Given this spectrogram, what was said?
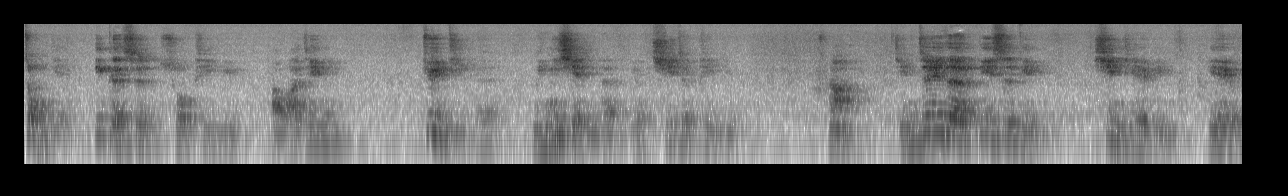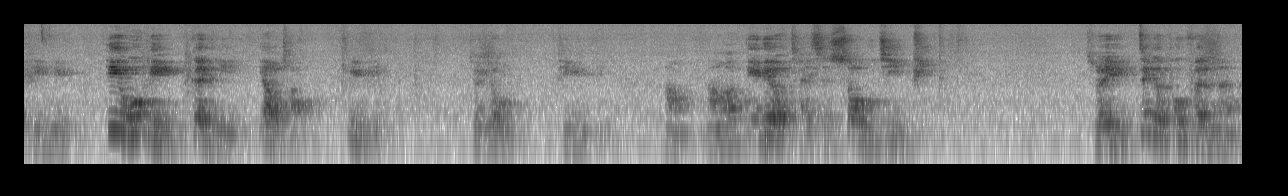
重点，一个是说譬喻，《法华经》具体的、明显的有七个譬喻啊，紧追的第四品性解品也有譬喻，第五品更以药草喻品，就用譬喻品啊，然后第六才是受记品。所以这个部分呢，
